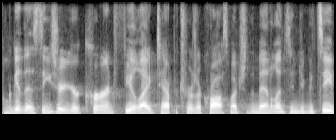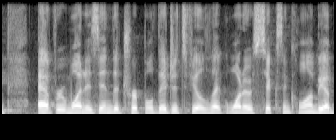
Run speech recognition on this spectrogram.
Look at this. These are your current feel like temperatures across much of the Midlands, and you can see everyone is in the triple digits. Feels like 106 in Columbia,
